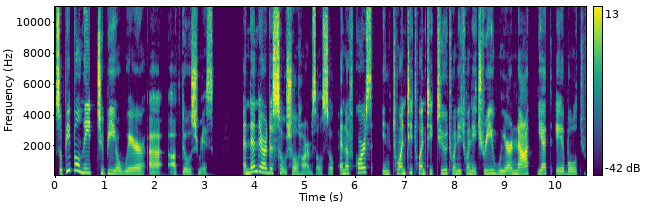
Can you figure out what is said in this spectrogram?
So people need to be aware uh, of those risks. And then there are the social harms also. And of course, in 2022, 2023, we are not yet able to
